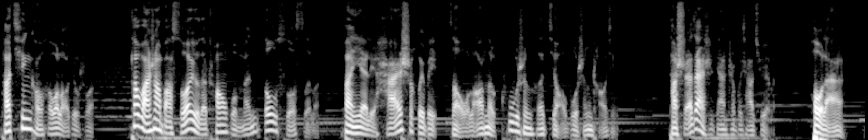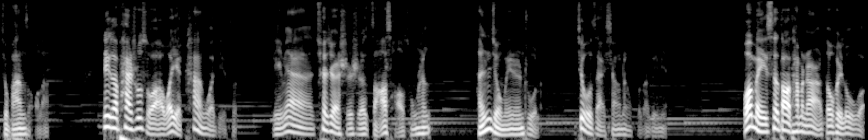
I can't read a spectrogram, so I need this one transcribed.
他亲口和我老舅说，他晚上把所有的窗户门都锁死了，半夜里还是会被走廊的哭声和脚步声吵醒。他实在是坚持不下去了，后来就搬走了。那个派出所我也看过几次，里面确确实实杂草丛生，很久没人住了，就在乡政府的对面。我每次到他们那儿都会路过，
